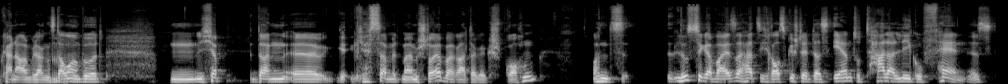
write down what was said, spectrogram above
Keine Ahnung, wie lange es dauern wird. Mm, Ich habe dann äh, ge- gestern mit meinem Steuerberater gesprochen und lustigerweise hat sich herausgestellt, dass er ein totaler Lego-Fan ist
